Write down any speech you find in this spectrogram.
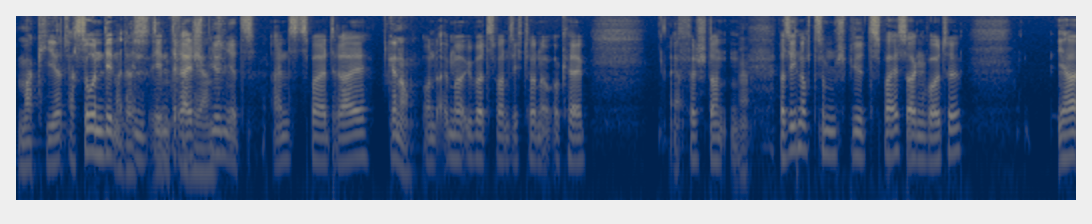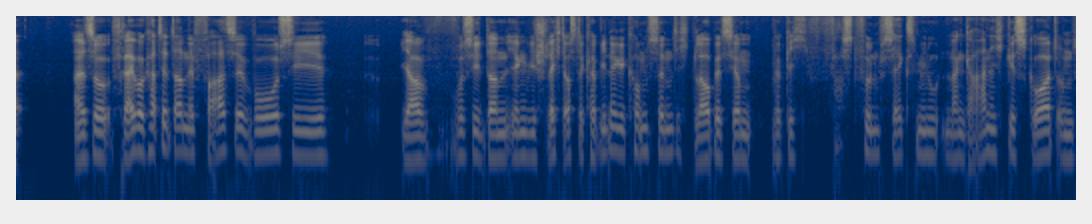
markiert. Ach so, in den, in den drei verheerend. Spielen jetzt. Eins, zwei, drei. Genau. Und immer über 20 Tonnen. Okay. Ja. Verstanden. Ja. Was ich noch zum Spiel 2 sagen wollte, ja, also Freiburg hatte da eine Phase, wo sie ja, wo sie dann irgendwie schlecht aus der Kabine gekommen sind. Ich glaube, sie haben wirklich fast fünf, sechs Minuten lang gar nicht gescored und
